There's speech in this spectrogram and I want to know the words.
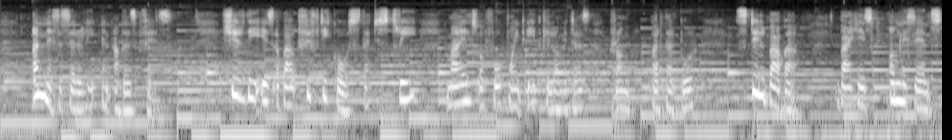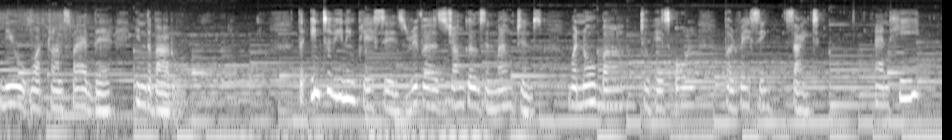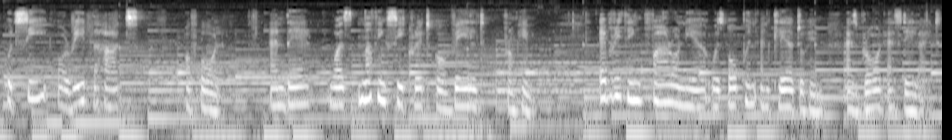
unnecessarily in others' affairs. Shirdi is about 50 kos, that is 3 miles or 4.8 kilometers from Pandharpur. Still Baba, by his omniscience, knew what transpired there in the Baru. The intervening places, rivers, jungles, and mountains were no bar to his all pervasive sight, and he could see or read the hearts of all, and there was nothing secret or veiled from him. Everything far or near was open and clear to him, as broad as daylight.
